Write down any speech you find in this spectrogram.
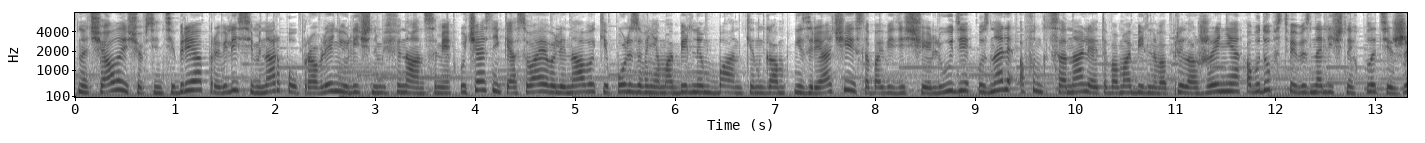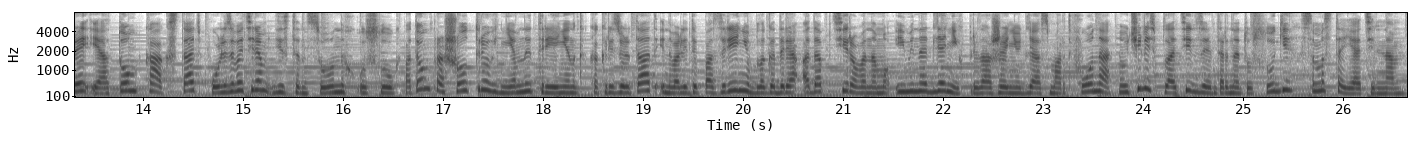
Сначала, еще в сентябре, провели семинар по управлению личными финансами. Участники осваивали навыки пользования мобильным банкингом. Незрячие и слабовидящие люди узнали о функционале этого мобильного приложения, об удобстве безналичных платежей и о том, как стать пользователем дистанционных услуг. Потом прошел трехдневный тренинг. Как результат, инвалиды по зрению, благодаря адаптированному именно для них приложению для смартфона, научились платить за интернет-услуги самостоятельно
